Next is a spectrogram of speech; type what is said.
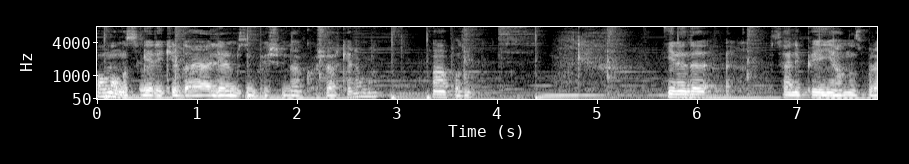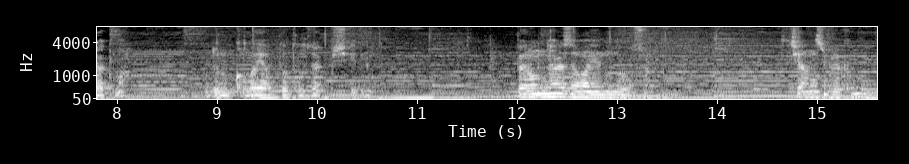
Olmaması gerekirdi hayallerimizin peşinden koşarken ama ne yapalım? Yine de sen İpek'i yalnız bırakma. Bu durum kolay atlatılacak bir şey değil. Ben onun her zaman yanında olacağım. Hiç yalnız bırakır mıyım?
